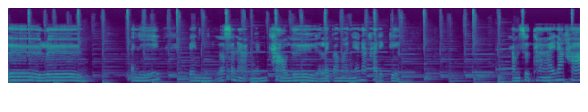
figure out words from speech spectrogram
อือ ลือ อันนี้เป็นลักษณะเหมือนข่าวลืออะไรประมาณนี้นะคะเด็กๆคำสุดท้ายนะคะ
